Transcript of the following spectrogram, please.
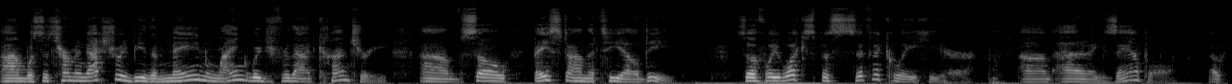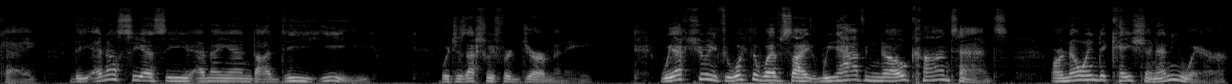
um, was determined to actually be the main language for that country. Um, so based on the TLD. So if we look specifically here um, at an example, okay, the NLCSEMAN.de, which is actually for Germany, we actually, if you look at the website, we have no content or no indication anywhere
